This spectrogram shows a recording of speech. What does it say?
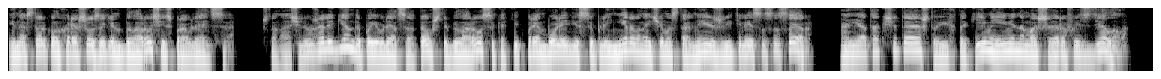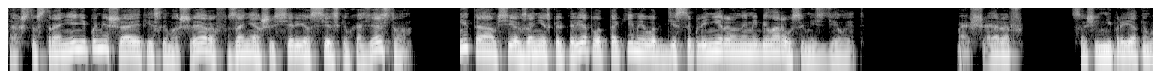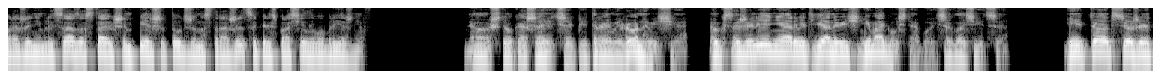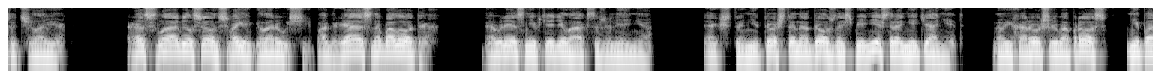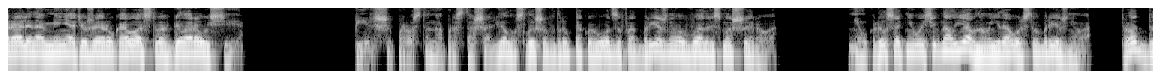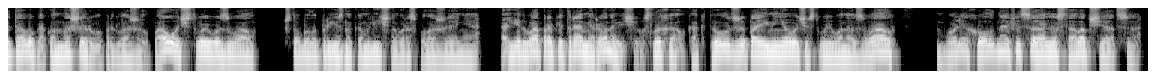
И настолько он хорошо с этим в Беларуси справляется, что начали уже легенды появляться о том, что белорусы какие-то прям более дисциплинированные, чем остальные жители СССР. А я так считаю, что их такими именно Машеров и сделал. Так что стране не помешает, если Машеров, занявшись всерьез сельским хозяйством, и там всех за несколько лет вот такими вот дисциплинированными белорусами сделает. Машеров, с очень неприятным выражением лица, заставившим Пельша тут же насторожиться, переспросил его Брежнев. «Ну, что касается Петра Мироновича, то, к сожалению, Арвид Янович, не могу с тобой согласиться. Не тот все же этот человек. Расслабился он в своей Белоруссии, погряз на болотах. Да влез не в те дела, к сожалению. Так что не то, что на должность министра не тянет, но и хороший вопрос, не пора ли нам менять уже руководство в Белоруссии. Пельша просто-напросто шалел, услышав вдруг такой отзыв от Брежнева в адрес Машерова. Не укрылся от него и сигнал явного недовольства Брежнева. Тот, до того, как он Машерова предложил, по отчеству его звал, что было признаком личного расположения. А едва про Петра Мироновича услыхал, как тут же по имени-отчеству его назвал, более холодно и официально стал общаться.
